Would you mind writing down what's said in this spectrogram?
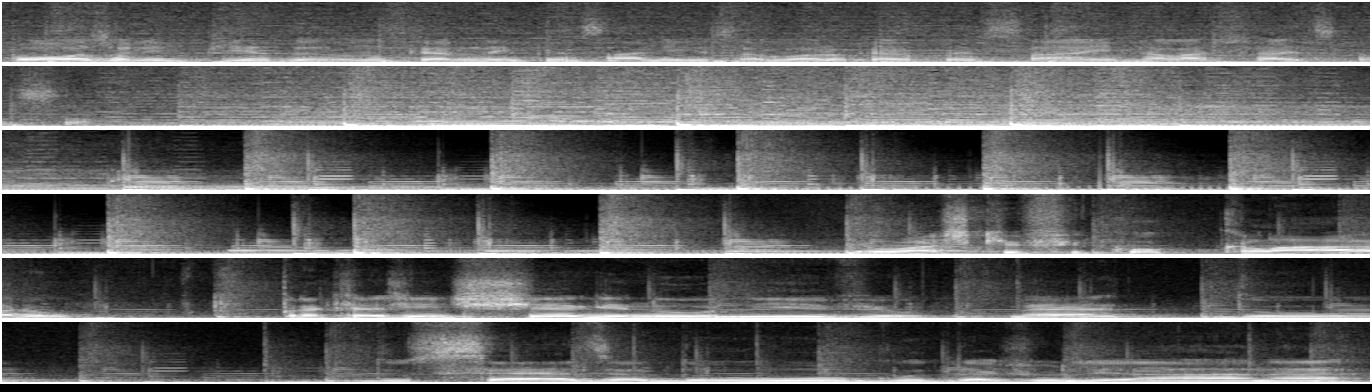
pós-Olimpíada, eu não quero nem pensar nisso. Agora eu quero pensar em relaxar e descansar. Acho que ficou claro para que a gente chegue no nível né, do, do César, do Hugo, da Juliana,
